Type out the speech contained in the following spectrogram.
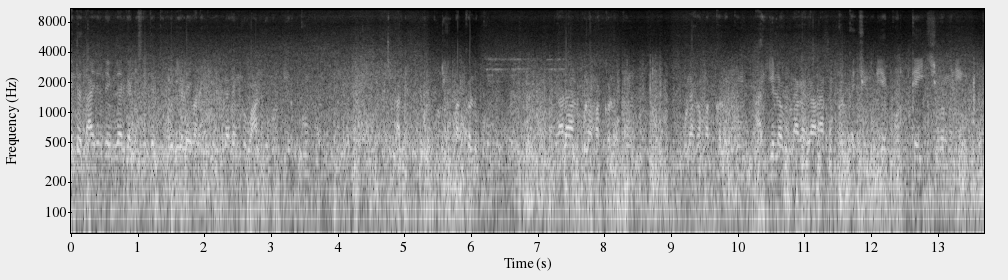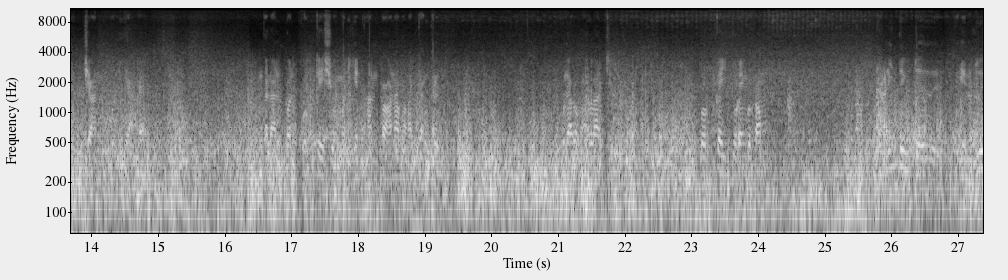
இந்த தாய் தந்தை முதல் கணிசத்த திருவடிகளை வணங்கி உலகெங்கு வாழ்ந்து கொண்டிருக்கும் தமிழ் குடி மக்களுக்கும் வேளாண் குல மக்களுக்கும் உலக மக்களுக்கும் அகில உலக வேளாண் மக்கள் கட்சியினுடைய கொற்கை சிவமணி சான்று வழியாக உங்கள் அன்பன் கொற்கை சிவமணியின் அன்பான வணக்கங்கள். உலக வரலாற்றில் கொற்கை துறைமுகம் அழிந்துவிட்டது என்று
